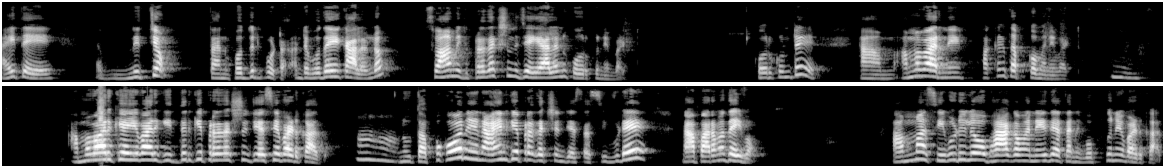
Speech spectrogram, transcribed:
అయితే నిత్యం తను పొద్దుటిపూట అంటే ఉదయకాలంలో స్వామికి ప్రదక్షిణ చేయాలని కోరుకునేవాడు. కోరుకుంటే అమ్మవారిని పక్కకి తప్పుకోమనేవాడు. అమ్మవారికి అయ్యవారికి ఇద్దరికి ప్రదక్షిణ చేసేవాడు కాదు. నువ్వు తప్పుకో నేను ఆయనకే ప్రదక్షిణ చేస్తా. శివుడే నా పరమదైవం. అమ్మ శివుడిలో భాగం అనేది అతనికి ఒప్పుకునేవాడు కాదు.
